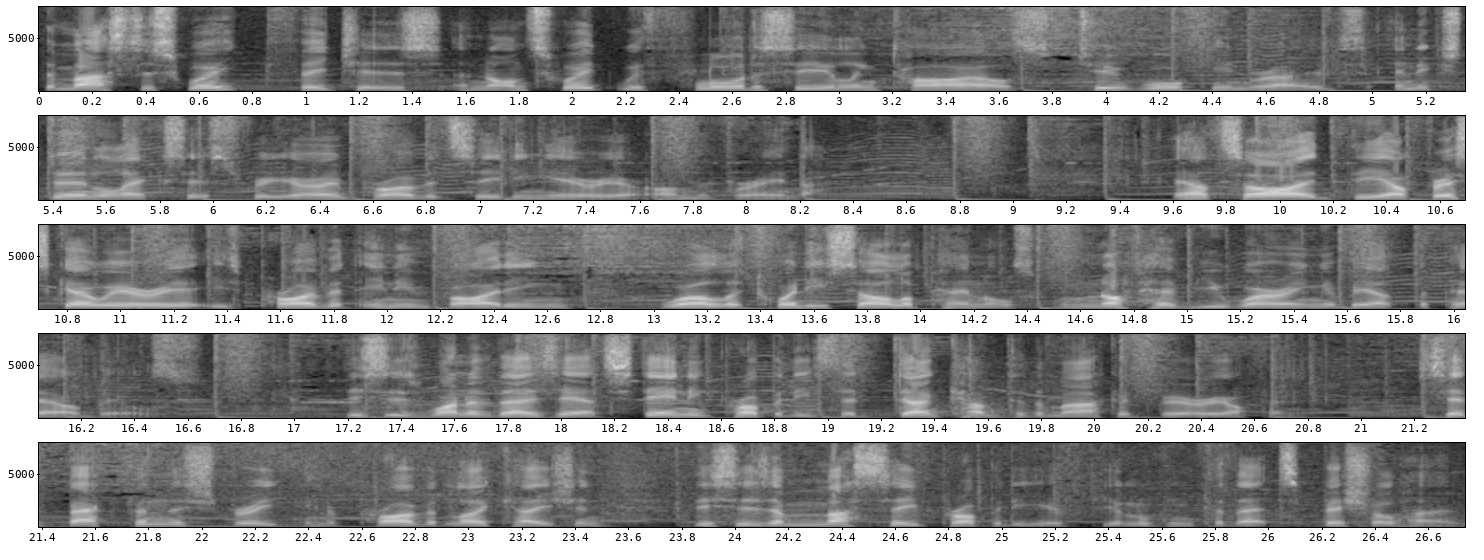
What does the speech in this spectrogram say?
The master suite features an ensuite with floor-to-ceiling tiles, two walk-in robes and external access for your own private seating area on the veranda. Outside, the alfresco area is private and inviting, while the 20 solar panels will not have you worrying about the power bills. This is one of those outstanding properties that don't come to the market very often. Set back from the street in a private location, this is a must-see property if you're looking for that special home.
